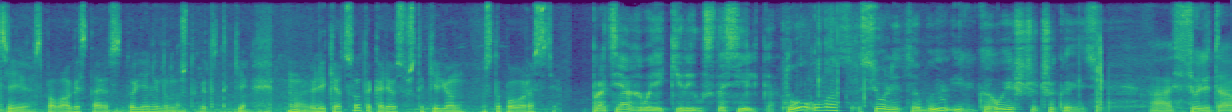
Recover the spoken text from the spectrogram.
ці з павагай ставіцца то я не думаю што гэта такі ну, вялікі адсотак але ўсё ж такі ён паступова расце працягвае кирилл стаселька то у вас сёлета быў і каго яшчэ чакаеце сёлета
